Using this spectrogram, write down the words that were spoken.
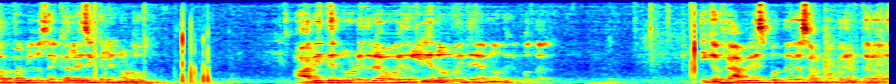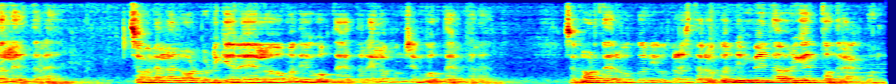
ಸ್ವಲ್ಪ ನೀವು ಸೈಕಾಲಜಿಕಲಿ ನೋಡ್ಬೋದು. ಆ ರೀತಿ ನೋಡಿದರೆ ಅವು ಇದರಲ್ಲಿ ಏನೋ ಇದೆ ಅನ್ನೋದು ಗೊತ್ತಾಗುತ್ತೆ. ಈಗ ಫ್ಯಾಮಿಲೀಸ್ ಬಂದಾಗ ಸಣ್ಣ ಮಕ್ಕಳು ಇರ್ತಾರೆ, ಅವರೆಲ್ಲ ಇರ್ತಾರೆ. ಸೊ ಅವನ್ನೆಲ್ಲ ನೋಡ್ಬಿಟ್ಟು ಕೇರೆ ಎಲ್ಲೋ ಮದುವೆಗೆ ಹೋಗ್ತಾ ಇರ್ತಾರೆ, ಎಲ್ಲೋ ಫಂಕ್ಷನ್ಗೆ ಹೋಗ್ತಾ ಇರ್ತಾರೆ. ಸೊ ನೋಡ್ತಾ ಇರಬೇಕು, ನೀವು ಕಳಿಸ್ತಾ ಇರಬೇಕು, ನಿಮ್ಮಿಂದ ಅವರಿಗೆ ತೊಂದರೆ ಆಗಬಾರ್ದು.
